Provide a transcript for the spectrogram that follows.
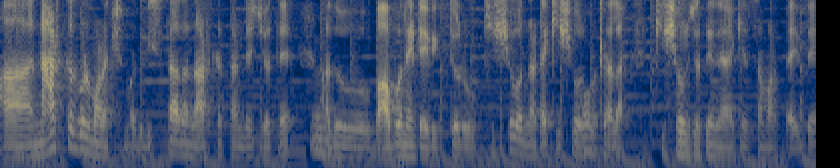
ಆ ನಾಟಕಗಳು ಮಾಡಕ್ಕೆ ಶುರು ಮಾಡಿದ್ವಿ. ವಿಸ್ತಾರ ನಾಟಕ ತಂಡದ ಜೊತೆ. ಅದು ಬಾಬುನೇ ಡೈರೆಕ್ಟರು ಕಿಶೋರ್ ನಟ ಕಿಶೋರ್ ಬರ್ತಲ್ಲ ಗೊತ್ತಲ್ಲ? ಕಿಶೋರ್ ಜೊತೆ ಕೆಲಸ ಮಾಡ್ತಾ ಇದ್ದೆ.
